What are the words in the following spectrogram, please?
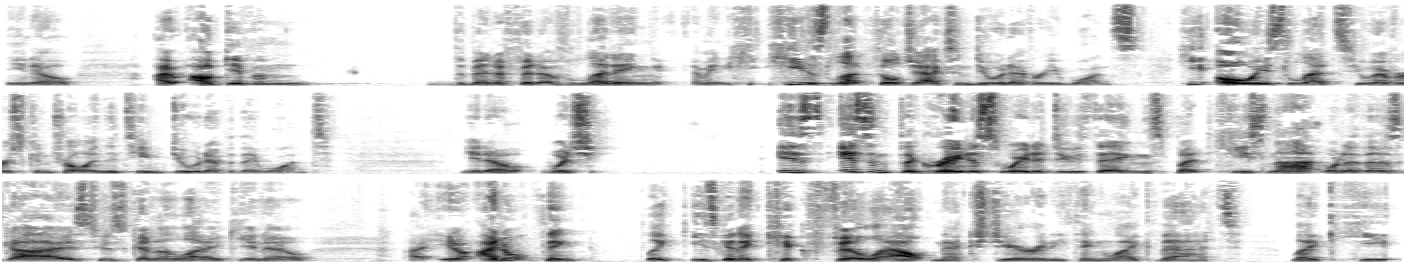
you know, I, I'll give him the benefit of letting. I mean, he, he has let Phil Jackson do whatever he wants. He always lets whoever's controlling the team do whatever they want. You know, which is isn't the greatest way to do things, but he's not one of those guys who's gonna like you know, I, you know. I don't think like he's gonna kick Phil out next year or anything like that. Like he.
